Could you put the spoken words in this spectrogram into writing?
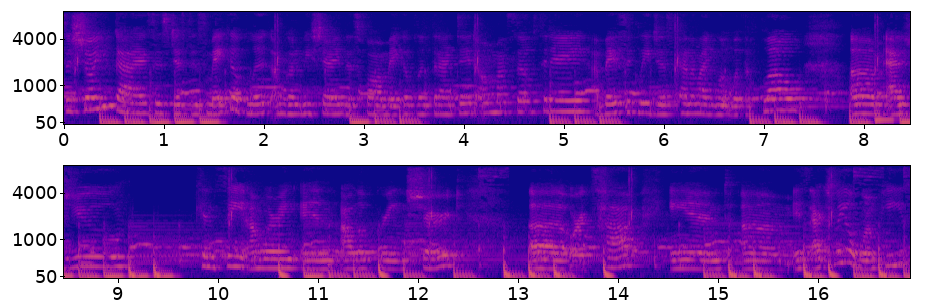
to show you guys is just this makeup look. I'm going to be sharing this fall makeup look that I did on myself today. I basically just kind of like went with the flow. Um, as you can see, I'm wearing an olive green shirt uh, or top and um, it's actually a one piece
